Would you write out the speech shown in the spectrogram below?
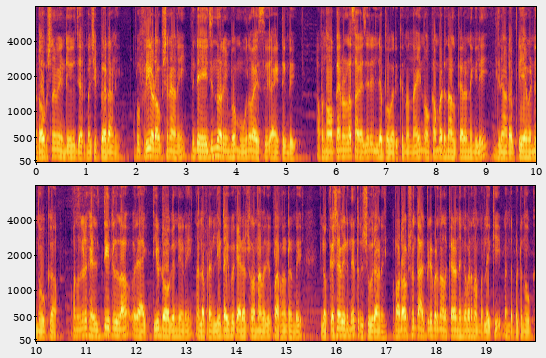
അഡോപ്ഷന് വേണ്ടി ഒരു ജർമ്മൻ ഷിപ്പേർഡാണ് അപ്പോൾ ഫ്രീ അഡോപ്ഷനാണ് ഇതിന്റെ ഏജ് എന്ന് പറയുമ്പോൾ മൂന്ന് വയസ്സ് ആയിട്ടുണ്ട്. അപ്പോൾ നോക്കാനുള്ള സാഹചര്യം ഇല്ല ഇപ്പോൾ അവർക്ക് നന്നായി നോക്കാൻ പറ്റുന്ന ആൾക്കാരുണ്ടെങ്കിൽ ഇതിനെ അഡോപ്റ്റ് ചെയ്യാൻ വേണ്ടി നോക്കുക. അപ്പോൾ നല്ലൊരു ഹെൽത്തി ആയിട്ടുള്ള ഒരു ആക്റ്റീവ് ഡോഗ് തന്നെയാണ്. നല്ല ഫ്രണ്ട്ലി ടൈപ്പ് ക്യാരക്ടർ എന്ന് അവർ പറഞ്ഞിട്ടുണ്ട്. ലൊക്കേഷൻ വരുന്നത് തൃശ്ശൂരാണ്. അപ്പോൾ അഡോപ്ഷൻ താല്പര്യപ്പെടുന്ന ആൾക്കാരുണ്ടെങ്കിൽ അവരുടെ നമ്പറിലേക്ക് ബന്ധപ്പെട്ട് നോക്കുക.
